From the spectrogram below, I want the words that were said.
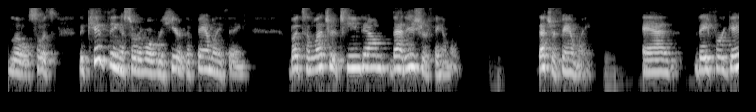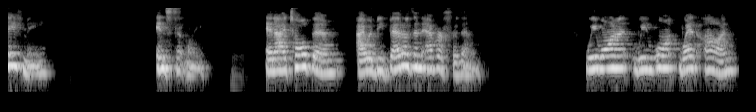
little. So it's the kid thing is sort of over here, the family thing. But to let your team down, that is your family. That's your family. And they forgave me instantly. And I told them I would be better than ever for them. We want we want went on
